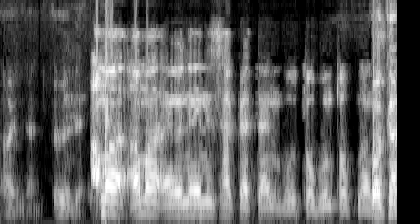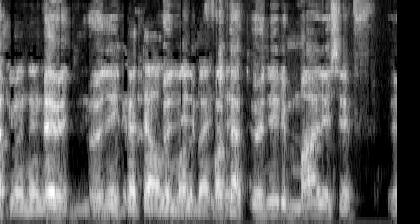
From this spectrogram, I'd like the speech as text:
aynen öyle. Ama ama öneriniz hakikaten bu TOB'un toplantısı Fakat öneriniz evet önerim, dikkate alınmalı önerim- bence. Fakat önerim maalesef e,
